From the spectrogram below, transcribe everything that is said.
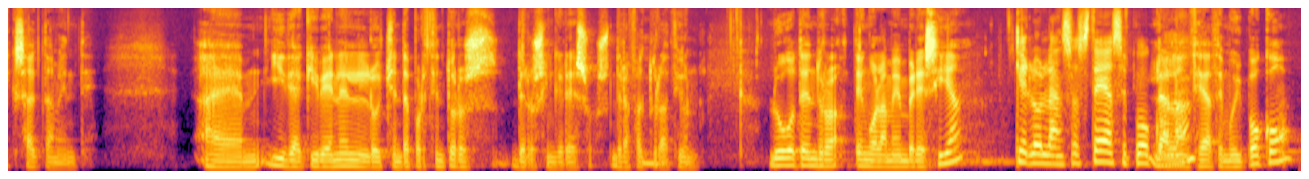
exactamente. Eh, y de aquí viene el 80% de los, de los ingresos, de la facturación. Luego tendro- tengo la membresía, Que lo lanzaste hace poco. la ¿no? lancé hace muy poco.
